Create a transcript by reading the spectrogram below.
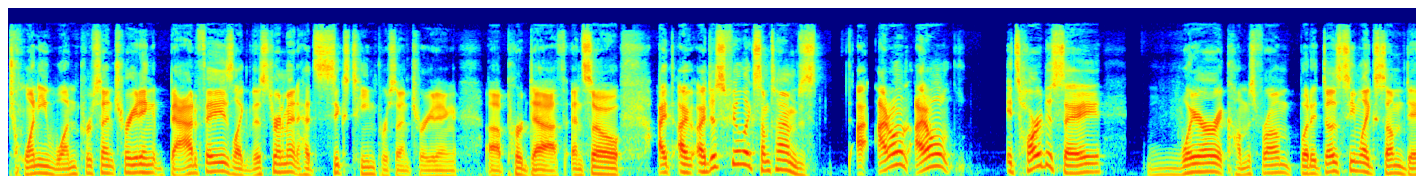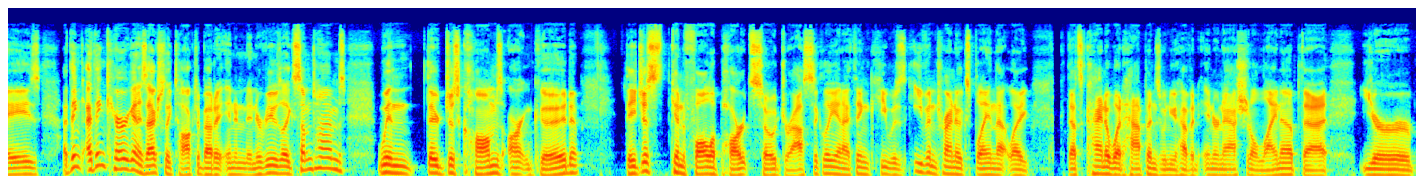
21% trading bad FaZe, like this tournament had 16% trading uh, per death. And so I, I i just feel like sometimes I, I don't i don't it's hard to say where it comes from, but it does seem like some days. I think I think karrigan has actually talked about it in an interview. Like sometimes when their just comms aren't good, they just can fall apart so drastically. And I think he was even trying to explain that like that's kind of what happens when you have an international lineup that you're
